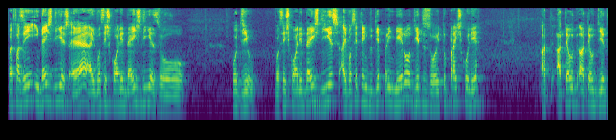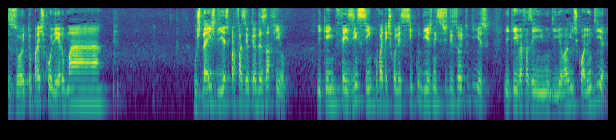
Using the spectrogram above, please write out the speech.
vai fazer em 10 dias. É, aí você escolhe 10 dias, o, o Dil. Você escolhe 10 dias, aí você tem do dia 1 ao dia 18 para escolher, até o, até o dia 18 para escolher uma os 10 dias para fazer o teu desafio. E quem fez em 5 vai ter que escolher 5 dias nesses 18 dias. E quem vai fazer em um dia, vai, escolhe um dia.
